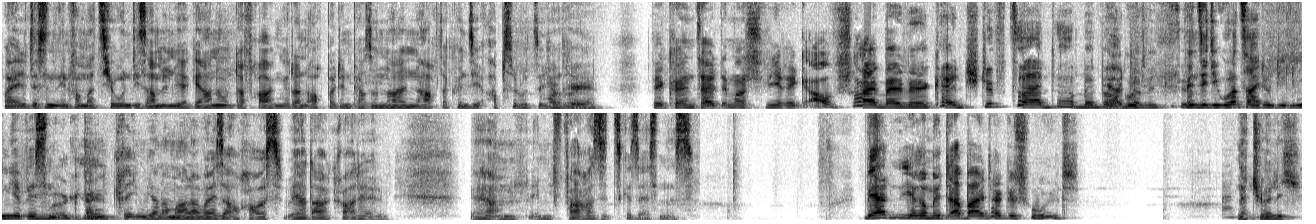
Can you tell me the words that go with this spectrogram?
weil das sind Informationen, die sammeln wir gerne und da fragen wir dann auch bei den Personalen nach, da können Sie absolut sicher okay. sein wir können es halt immer schwierig aufschreiben, weil wir keinen Stift zur Hand haben, wenn wir ja, gut. unterwegs sind. Wenn Sie die Uhrzeit und die Linie wissen, okay. dann kriegen wir normalerweise auch raus, wer da gerade äh, im Fahrersitz gesessen ist. Werden Ihre Mitarbeiter geschult? Natürlich.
